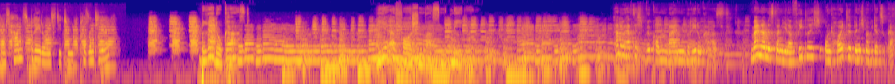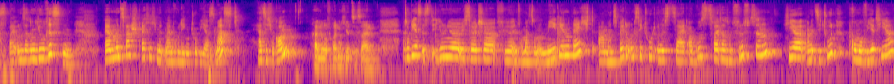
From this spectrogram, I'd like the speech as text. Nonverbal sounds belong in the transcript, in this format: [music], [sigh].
Das Hans-Bredow-Institut präsentiert Bredocast. Wir erforschen was mit Medien. Hallo, herzlich willkommen beim Bredocast. Mein Name ist Daniela Friedrich und heute bin ich mal wieder zu Gast bei unseren Juristen. Ähm, und zwar spreche ich mit meinem Kollegen Tobias Mast. Herzlich willkommen. Hallo, freut mich hier zu sein. Tobias ist Junior Researcher für Information und Medienrecht am Hans-Bredow-Institut und ist seit August 2015 hier am Institut, promoviert hier.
